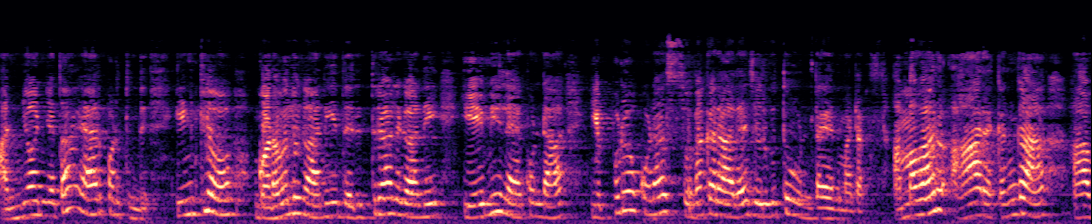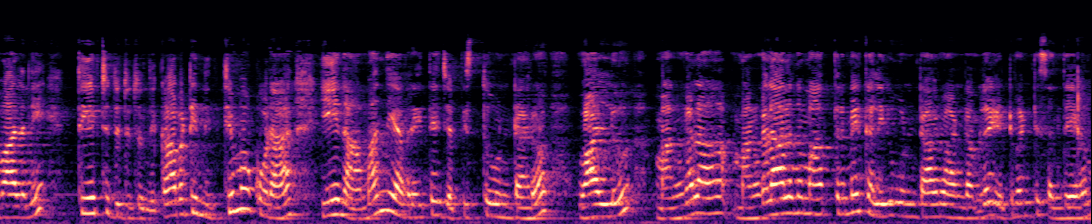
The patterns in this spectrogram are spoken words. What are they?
అన్యోన్యత ఏర్పడుతుంది. ఇంట్లో గొడవలు కానీ దరిద్రాలు కానీ ఏమీ లేకుండా ఎప్పుడూ కూడా శుభకరాలే జరుగుతూ ఉంటాయన్నమాట. అమ్మవారు ఆ రకంగా ఆ వాళ్ళని తీర్చిదిద్దుతుంది. కాబట్టి నిత్యము కూడా ఈ నామాన్ని ఎవరైతే జపిస్తూ ఉంటారో వాళ్ళు మంగళ మంగళాలను మాత్రమే కలిగి ఉంటారు అనడంలో ఎటువంటి సందేహం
